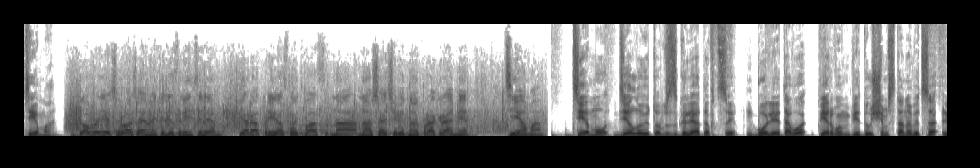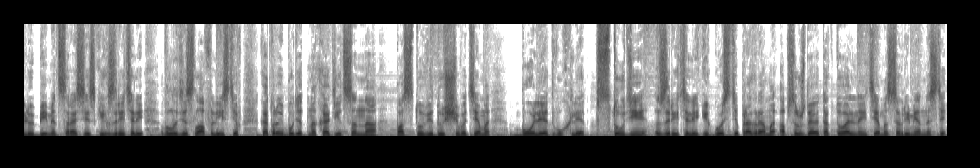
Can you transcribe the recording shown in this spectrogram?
«Тема». Добрый вечер, уважаемые телезрители. Я рад приветствовать вас на нашей очередной программе «Тема». Тему делают взглядовцы. Более того, первым ведущим становится любимец российских зрителей Владислав Листьев, который будет находиться на посту ведущего темы более двух лет. В студии зрители и гости программы обсуждают актуальные темы современности,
